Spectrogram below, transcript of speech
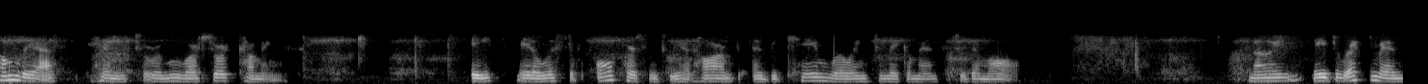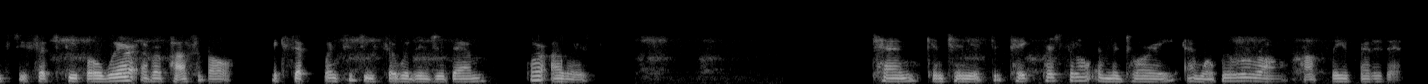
humbly asked him to remove our shortcomings. Eight, made a list of all persons we had harmed and became willing to make amends to them all. Nine, made direct amends to such people wherever possible, except when to do so would injure them or others. 10. Continued to take personal inventory and what we were wrong promptly admitted it.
